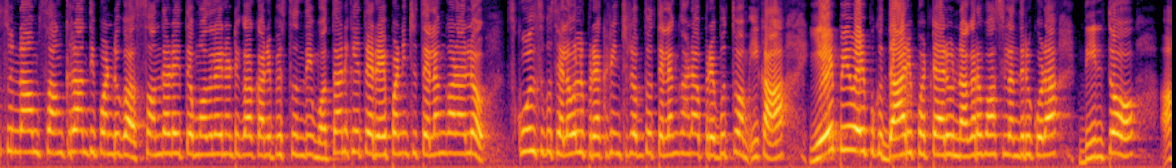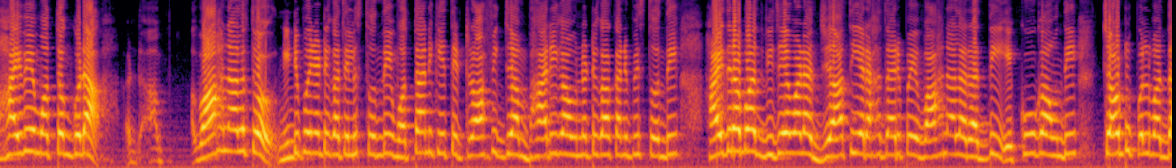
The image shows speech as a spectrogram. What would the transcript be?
చూస్తున్నాం. సంక్రాంతి పండుగ సందడైతే మొదలైనట్టుగా కనిపిస్తుంది. మొత్తానికైతే రేపటి నుంచి తెలంగాణలో స్కూల్స్కు సెలవులు ప్రకటించడంతో తెలంగాణ ప్రభుత్వం ఇక ఏపీ వైపుకు దారి పట్టారు. నగరవాసులందరూ కూడా దీంతో హైవే మొత్తం కూడా వాహనాలతో నిండిపోయినట్టుగా తెలుస్తుంది. మొత్తానికి అయితే ట్రాఫిక్ జామ్ భారీగా ఉన్నట్టుగా కనిపిస్తుంది. హైదరాబాద్ విజయవాడ జాతీయ రహదారిపై వాహనాల రద్దీ ఎక్కువగా ఉంది. చౌటుప్పల్ వద్ద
